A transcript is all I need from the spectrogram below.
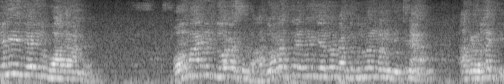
తెలియజేయని బోధ అంటారు. బహుమాన్యుడు దూరస్తుడు. ఆ దూరస్తులు ఎందుకు చేయాలో పెద్ద గురువులు మనం తెచ్చిన అక్కడ వాళ్ళకి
